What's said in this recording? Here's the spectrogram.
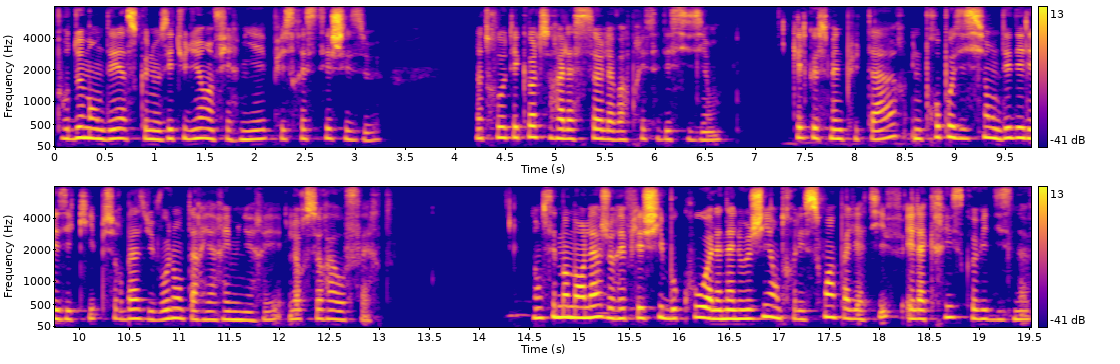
pour demander à ce que nos étudiants infirmiers puissent rester chez eux. Notre haute école sera la seule à avoir pris ces décisions. Quelques semaines plus tard, une proposition d'aider les équipes sur base du volontariat rémunéré leur sera offerte. Dans ces moments-là, je réfléchis beaucoup à l'analogie entre les soins palliatifs et la crise Covid-19.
